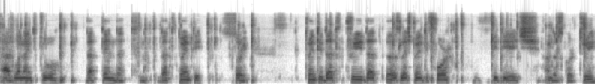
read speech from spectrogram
add 192.10 that no, that 20 sorry 20.3 uh, slash 24 vth underscore 3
